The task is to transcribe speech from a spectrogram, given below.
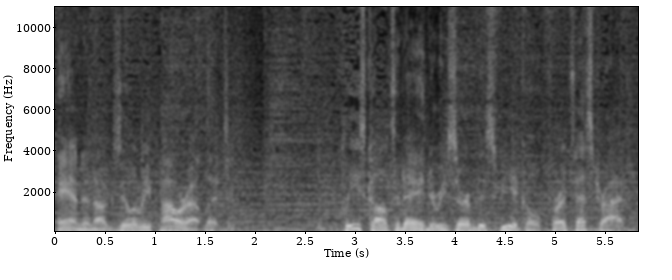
and an auxiliary power outlet. Please call today to reserve this vehicle for a test drive.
